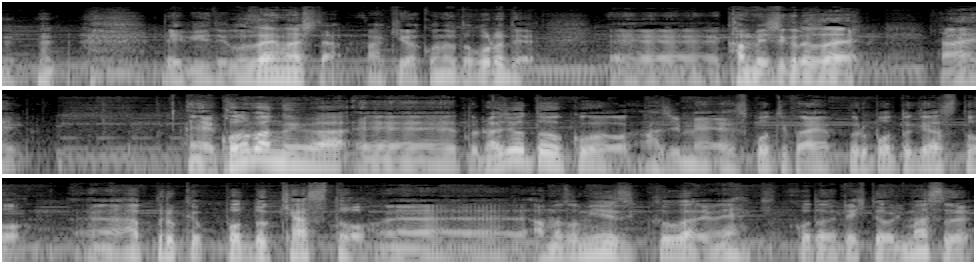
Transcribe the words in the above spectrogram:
レビューでございました。まあ、今日はこんなところで、えー、勘弁してください。はい。えー、この番組は、えーと、ラジオトークをはじめ、Spotify、Apple Podcast、Apple Podcast、えー、Amazon Music とかでね、聞くことができております。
